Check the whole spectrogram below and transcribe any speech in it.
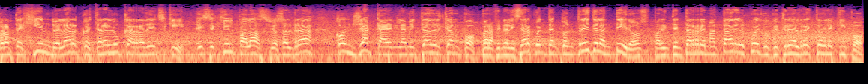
Protegiendo el arco estará Luka Radetsky. Ezequiel Palacio saldrá con Yaka en la mitad del campo. Para finalizar cuentan con tres delanteros para intentar rematar el juego que crea el resto del equipo.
